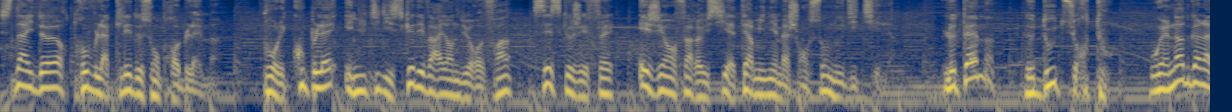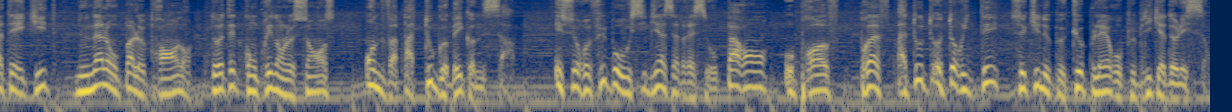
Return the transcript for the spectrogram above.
Snyder trouve la clé de son problème. Pour les couplets, il n'utilise que des variantes du refrain, c'est ce que j'ai fait et j'ai enfin réussi à terminer ma chanson, nous dit-il. Le thème Le doute sur tout. We're not gonna take it, nous n'allons pas le prendre, doit être compris dans le sens on ne va pas tout gober comme ça. Et ce refus peut aussi bien s'adresser aux parents, aux profs, bref, à toute autorité, ce qui ne peut que plaire au public adolescent.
